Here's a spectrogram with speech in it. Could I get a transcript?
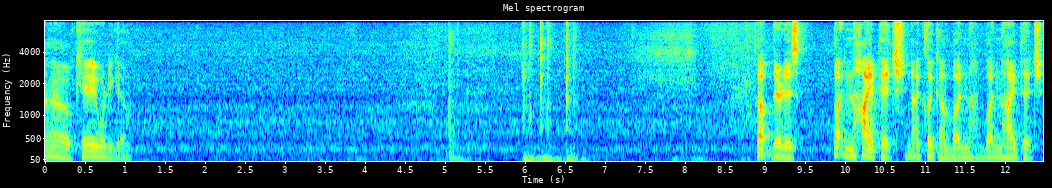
Okay, where'd you go? Oh, there it is. Button high pitch. Not click on button, button high pitch.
